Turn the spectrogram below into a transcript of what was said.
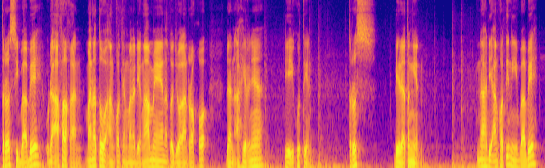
Terus si Babe udah hafal kan, mana tuh angkot yang mana dia ngamen atau jualan rokok, dan akhirnya dia ikutin. Terus dia datengin. Nah di angkot ini Babe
